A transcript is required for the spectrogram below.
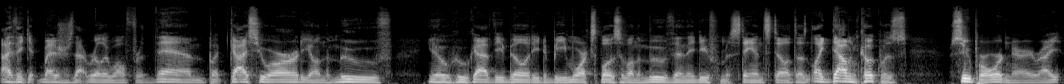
I think it measures that really well for them. But guys who are already on the move, you know, who have the ability to be more explosive on the move than they do from a standstill, it doesn't like Dalvin Cook was – super ordinary, right?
